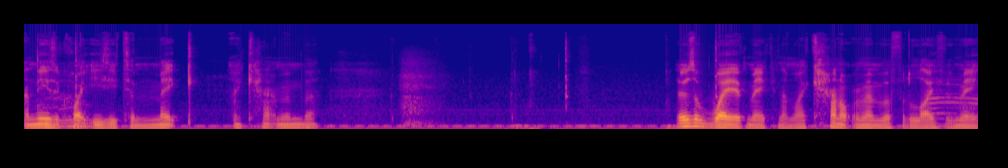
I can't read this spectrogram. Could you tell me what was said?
and these are quite easy to make. I can't remember. There's a way of making them. I cannot remember for the life of me.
